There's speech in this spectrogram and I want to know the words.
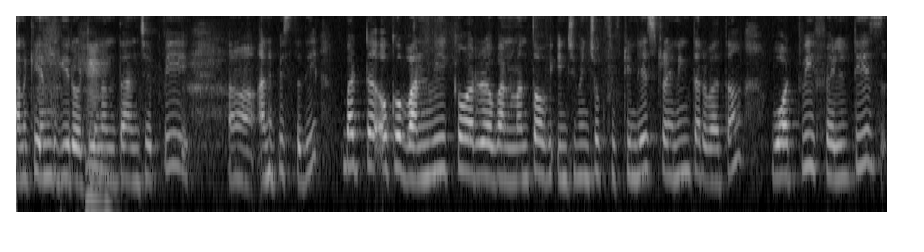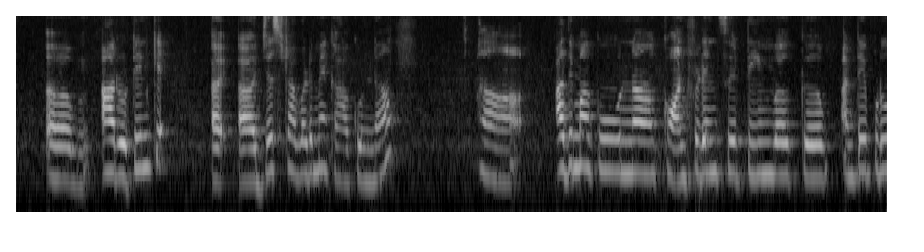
మనకే ఎందుకు ఈ రొటీన్ అంతా అని చెప్పి అనిపిస్తుంది. బట్ ఒక one week or one month ఇంచుమించు ఒక ఫిఫ్టీన్ డేస్ ట్రైనింగ్ తర్వాత వాట్ వీ ఫెల్ట్ ఈజ్ ఆ రొటీన్కి అడ్జస్ట్ అవ్వడమే కాకుండా అది మాకు ఉన్న కాన్ఫిడెన్స్ టీమ్ వర్క్ అంటే ఇప్పుడు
